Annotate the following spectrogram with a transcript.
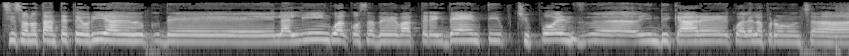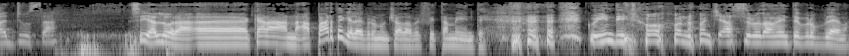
ci sono tante teorie della lingua, cosa deve battere i denti, ci puoi eh, indicare qual è la pronuncia giusta? Sì, allora, eh, cara Anna, a parte che l'hai pronunciata perfettamente, quindi no, non c'è assolutamente problema.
